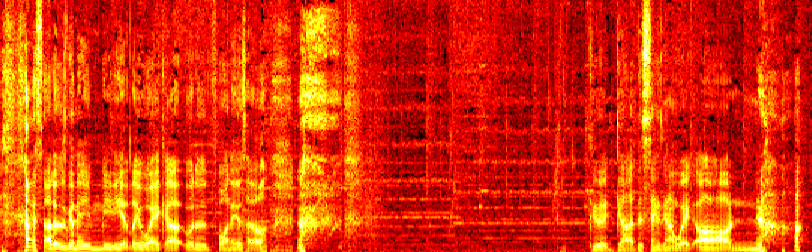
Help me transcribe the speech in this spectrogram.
I thought it was gonna immediately wake up. Would have been funny as hell. Good God, this thing's gonna wake. Oh no.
